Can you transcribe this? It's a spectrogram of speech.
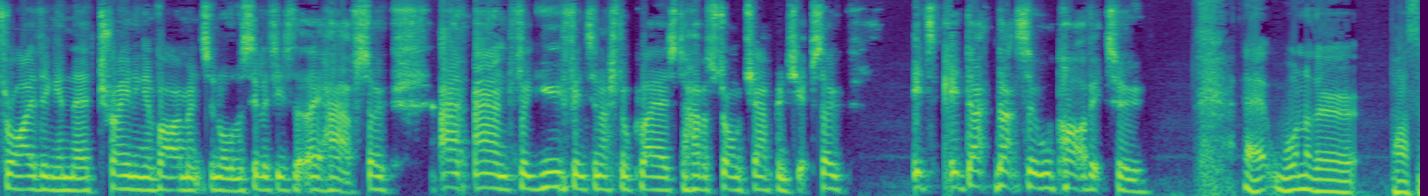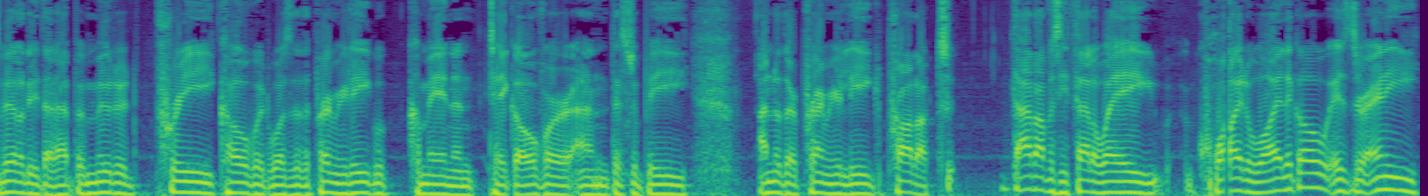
thriving in their training environments and all the facilities that they have. So and, and for youth international players to have a strong championship. So it's it, that that's all part of it too. Uh, one other possibility that had been mooted pre-COVID was that the Premier League would come in and take over, and this would be another Premier League product. That obviously fell away quite a while ago. Is there any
